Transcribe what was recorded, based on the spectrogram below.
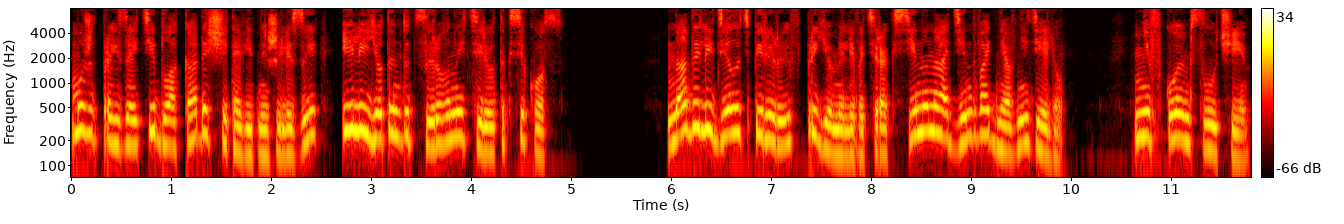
может произойти блокада щитовидной железы или йод-индуцированный тиреотоксикоз. Надо ли делать перерыв в приеме левотироксина на 1-2 дня в неделю? Ни в коем случае.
